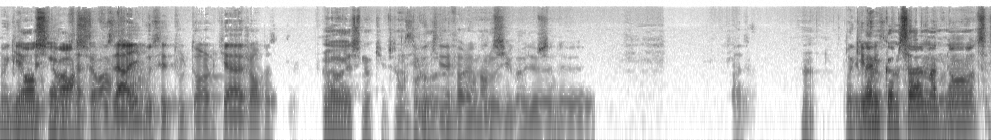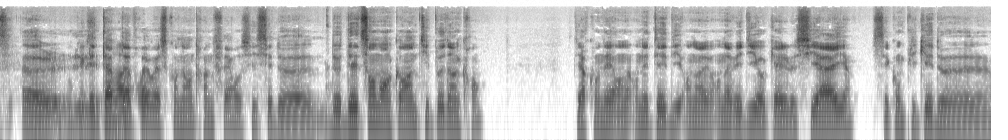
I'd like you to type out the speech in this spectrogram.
non, c'est rare. Ça, vous arrive ou c'est tout le temps le cas genre parce... ouais, c'est nous qui faisons le boulot. C'est vous qui devez faire le boulot du coup de... Même comme ça, maintenant, euh, l'étape d'après, ouais, ce qu'on est en train de faire aussi, c'est de, de, descendre encore un petit peu d'un cran. C'est-à-dire qu'on on, avait dit, ok, le CI, c'est compliqué de,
